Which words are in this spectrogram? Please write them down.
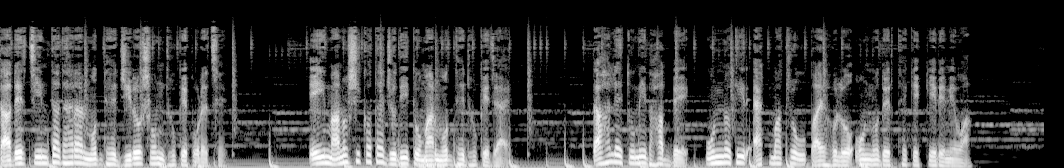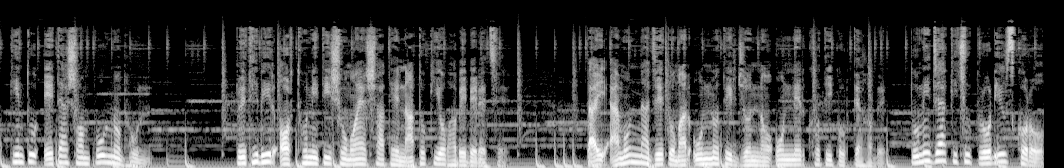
তাদের চিন্তাধারার মধ্যে জিরোসম ঢুকে পড়েছে। এই মানসিকতা যদি তোমার মধ্যে ঢুকে যায় তাহলে তুমি ভাববে, উন্নতির একমাত্র উপায় হল অন্যদের থেকে কেড়ে নেওয়া। কিন্তু এটা সম্পূর্ণ ভুল। পৃথিবীর অর্থনীতি সময়ের সাথে নাটকীয়ভাবে বেড়েছে। তাই এমন না যে তোমার উন্নতির জন্য অন্যের ক্ষতি করতে হবে। তুমি যা কিছু প্রডিউস করো,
